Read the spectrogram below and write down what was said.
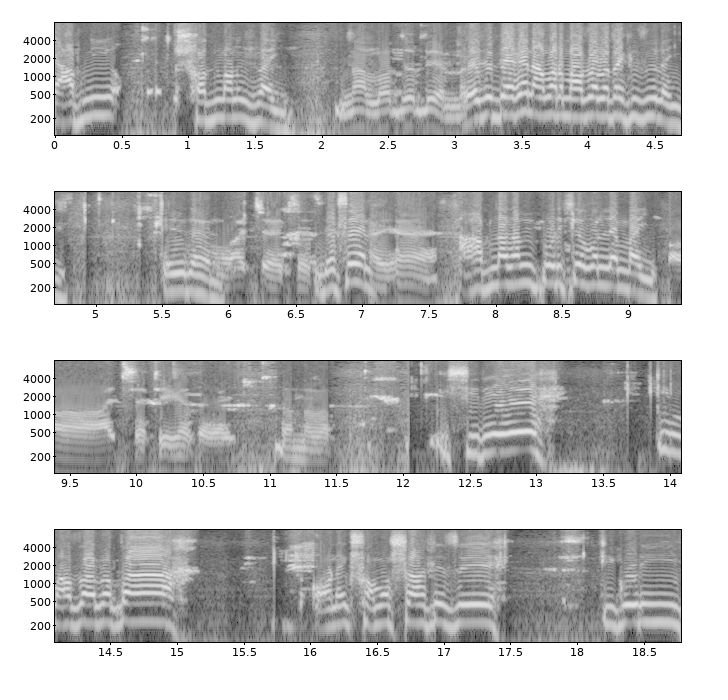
আপনি সৎ মানুষ ভাই। না লজ্জা দেন না। এই যে দেখেন আমার মাজা ব্যথা কিছু নাই। এই যে দেখেন। ও আচ্ছা আচ্ছা আচ্ছা। দেখছেন? হ্যাঁ। আপনাকে আমি পরীক্ষা করলাম ভাই। ও আচ্ছা ঠিক আছে ভাই। ধন্যবাদ। সিরে কি মাজা ব্যথা। অনেক সমস্যা হতেছে। কি করি?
